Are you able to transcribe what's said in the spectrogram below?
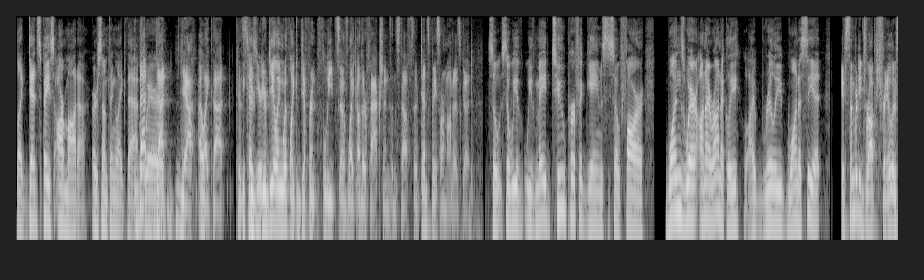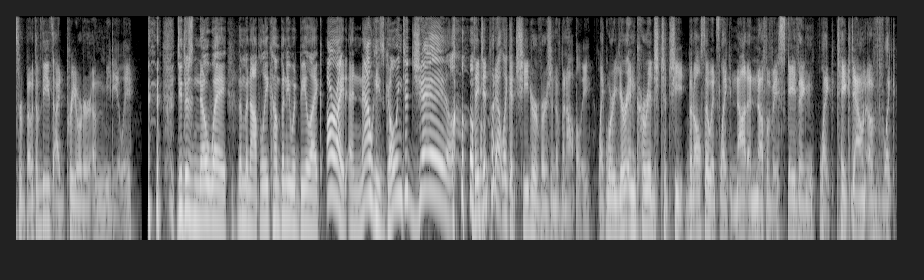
like Dead Space Armada or something like that. that where that yeah i like that Because you're, you're- you're dealing with like different fleets of like other factions and stuff so dead space armada is good so so we've we've made two perfect games so far. One's where unironically, well, I really want to see it. if somebody dropped trailers for both of these i'd pre-order immediately Dude, there's no way the Monopoly company would be like, all right, and now he's going to jail. they did put out like a cheater version of monopoly like where you're encouraged to cheat but also it's like not enough of a scathing like takedown of like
